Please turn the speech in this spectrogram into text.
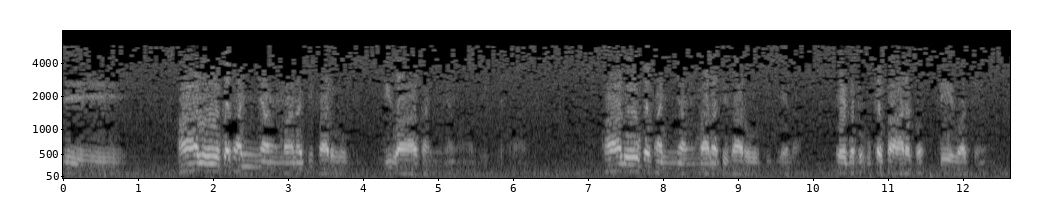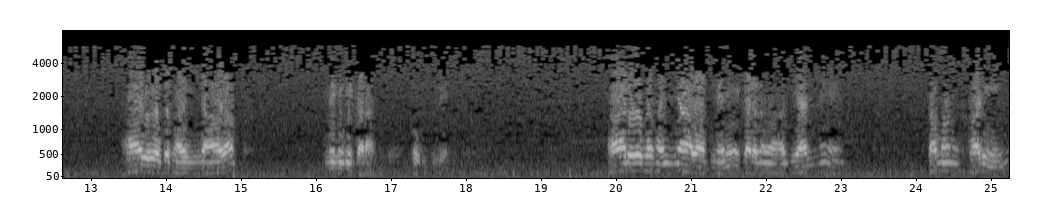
ඒ ආලෝක සංඥං මනසි කරෝති දිවා සංඥං ආලෝක සංඥං මනසි කරෝති කියලා. ඒකට උපකාරක දේ වශයෙන් ආලෝක සංඥාවක් මෙනෙහි කරන්නේ පුරුදු වෙන්නේ? ආලෝක සංඥාවක් මෙනෙහි කරනවා කියන්නේ තමන් කලින්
